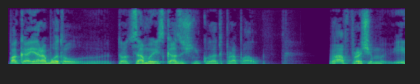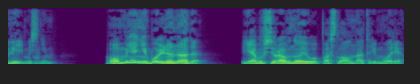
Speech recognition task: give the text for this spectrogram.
пока я работал, тот самый сказочник куда-то пропал. А, впрочем, и ведьмы с ним. А мне не больно надо. Я бы все равно его послал на три моря.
